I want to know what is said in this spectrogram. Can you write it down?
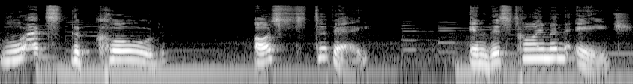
let's decode us today, in this time and age,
